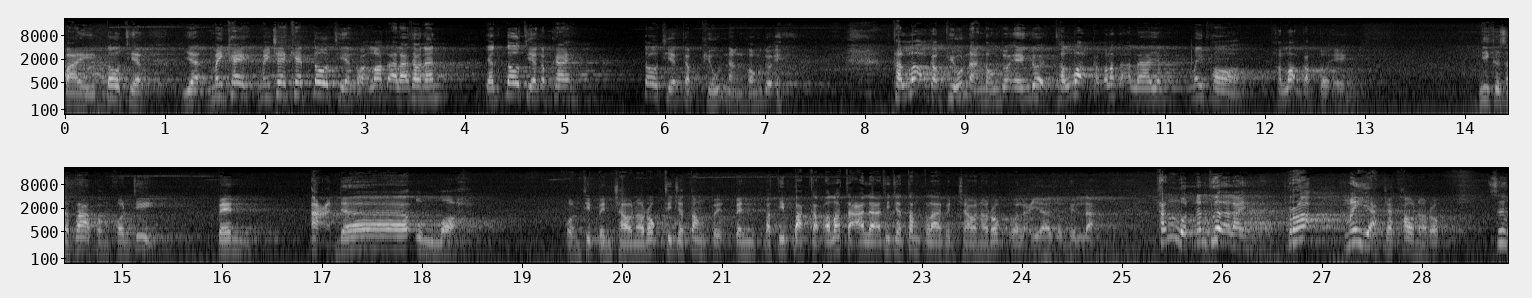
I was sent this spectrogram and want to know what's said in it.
ไปโต้เถียงยไม่แค่ไม่ใช่แค่โต้เถียงกับอัลลอฮฺตะอาลาเท่านั้น ยังโต้เถียงกับใคร โต้เถียงกับผิวหนังของตัวเองทะเลาะกับผิวหนังของตัวเองด้วยทะเลาะกับอัลลอฮฺตะอาลายังไม่พอทะเลาะกับตัวเอง นี่คือสภาพของคนที่เป็นอาดาอุลลอฮ์คนที่เป็นชาวนรกที่จะต้องเป็นปฏิปักษ์กับอัลลอฮฺตะอาลาที่จะต้องกลายเป็นชาวนรกวะลัยยาซุบิลละ ทั้งหมดนั้นเพื่ออะไร เพราะไม่อยากจะเข้านรก ซึ่ง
